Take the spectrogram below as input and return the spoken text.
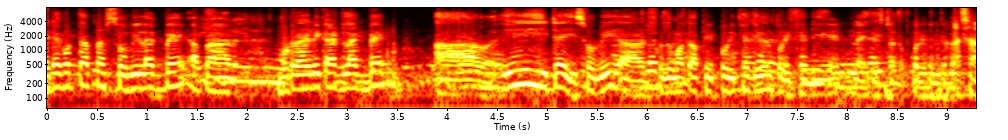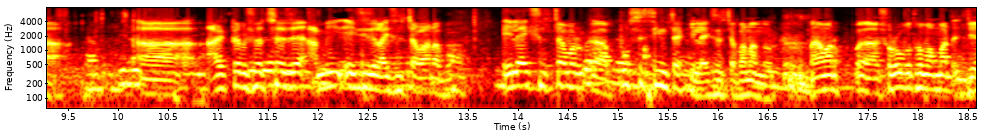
এটা করতে আপনার ছবি লাগবে আপনার ভোটার আইডি কার্ড লাগবে আর এইটাই ছবি, আর শুধুমাত্র আপনি পরীক্ষা দিবেন, পরীক্ষা দিয়ে লাইসেন্সটা করে ফেলতে আচ্ছা আরেকটা বিষয় হচ্ছে যে আমি এই যে লাইসেন্সটা বানাবো এই লাইসেন্সটা আমার প্রসেসিংটা কি লাইসেন্সটা বানানোর? মানে আমার সর্বপ্রথম আমার যে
